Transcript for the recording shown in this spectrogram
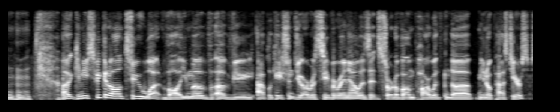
Mm-hmm. Uh, can you speak at all to what volume of of the applications you are receiving right now? Is it sort of on par with the you know past years?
